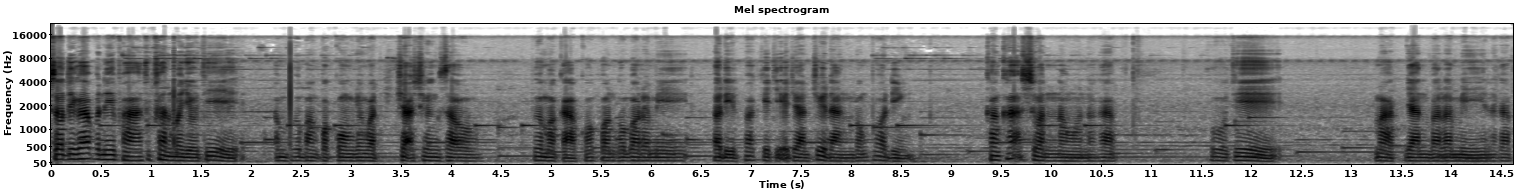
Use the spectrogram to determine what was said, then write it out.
สวัสดีครับวันนี้พาทุกท่านมาอยู่ที่อำเภอบางปะกงจังหวัดฉะเชิงเซาเพื่อมากราบขอพรขอบารมีอดีตพระเกจิอาจารย์ชื่อดังหลวงพ่อดิ่งคังคะส่วนนนะครับ ผู้ที่มากยันบารมีนะครับ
